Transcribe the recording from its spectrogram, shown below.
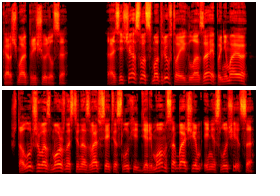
Корчмарь прищурился. «А сейчас вот смотрю в твои глаза и понимаю, что лучше возможности назвать все эти слухи дерьмом собачьим и не случится.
